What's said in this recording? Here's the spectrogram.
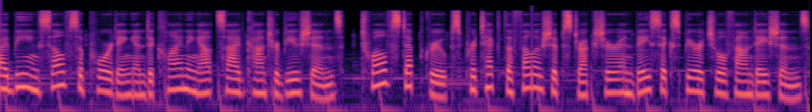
By being self-supporting and declining outside contributions, 12-step groups protect the fellowship structure and basic spiritual foundations.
